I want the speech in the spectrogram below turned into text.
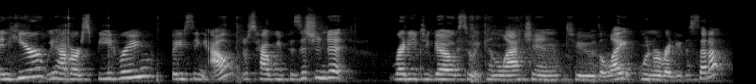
And here we have our speed ring facing out, just how we positioned it, ready to go so it can latch into the light when we're ready to set up.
